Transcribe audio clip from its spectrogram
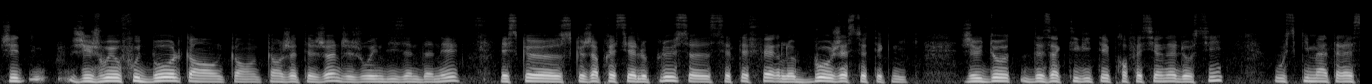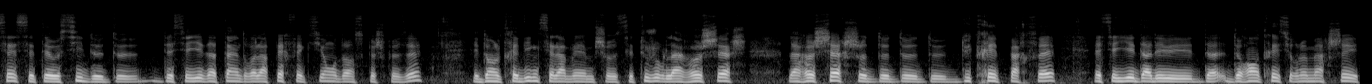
J'ai joué au football quand, j'étais jeune, j'ai joué une dizaine d'années. Et ce que, j'appréciais le plus euh, c'était faire le beau geste technique. J'ai eu des activités professionnelles aussi où ce qui m'intéressait c'était aussi d'essayer d'atteindre la perfection dans ce que je faisais. Et dans le trading c'est la même chose, c'est toujours la recherche la recherche du trade parfait, essayer d'aller de, rentrer sur le marché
